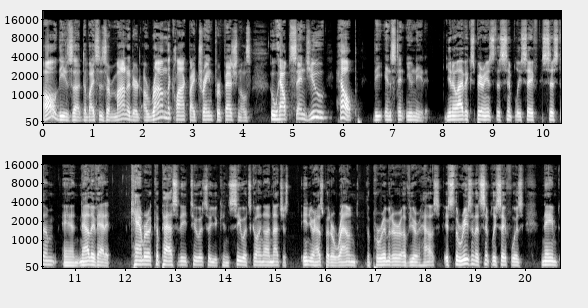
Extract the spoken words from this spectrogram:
All these uh, devices are monitored around the clock by trained professionals who help send you help the instant you need it. You know, I've experienced this SimpliSafe system, and now they've added camera capacity to it so you can see what's going on, not just in your house, but around the perimeter of your house. It's the reason that SimpliSafe was named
